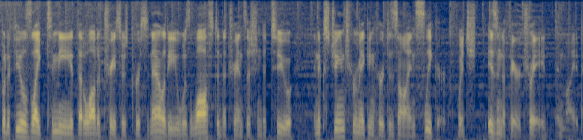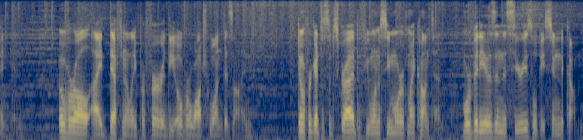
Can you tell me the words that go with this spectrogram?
but it feels like to me that a lot of Tracer's personality was lost in the transition to 2 in exchange for making her design sleeker, which isn't a fair trade, in my opinion. Overall, I definitely prefer the Overwatch 1 design. Don't forget to subscribe if you want to see more of my content. More videos in this series will be soon to come.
